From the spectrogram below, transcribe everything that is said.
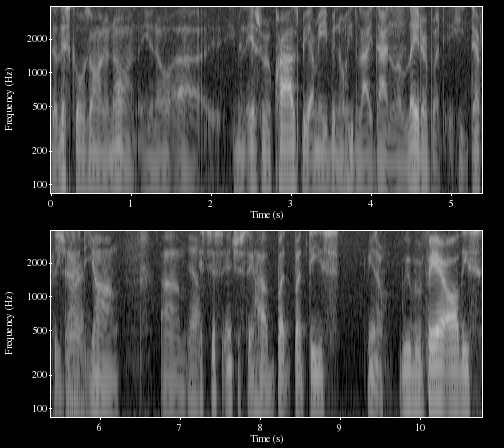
the list goes on and on. You know, uh, even Israel Crosby. I mean, even though he died a little later, but he definitely Sure. died young. Um, Yeah. It's just interesting how, but but these you know, we revere all these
